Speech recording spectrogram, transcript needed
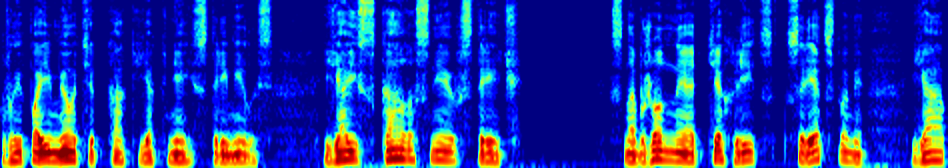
Вы поймете, как я к ней стремилась». Я искала с нею встреч. Снабженная от тех лиц средствами, я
